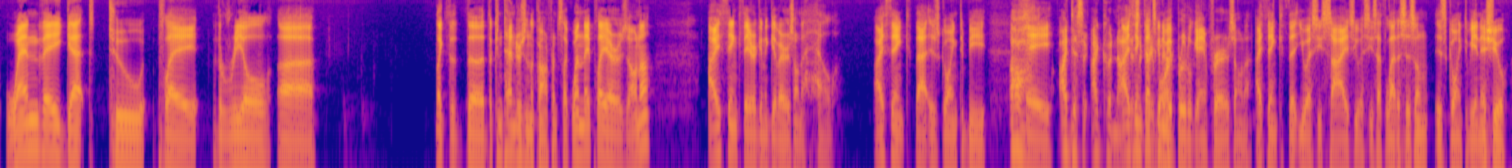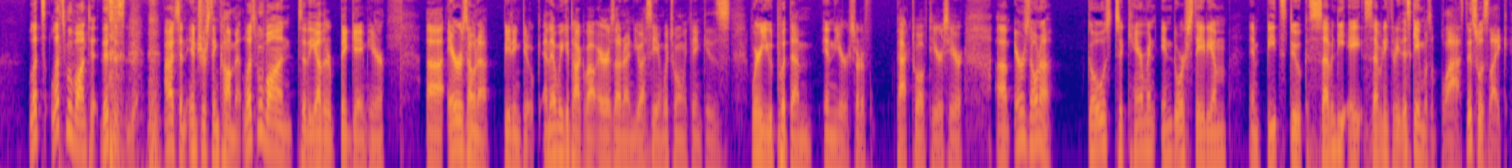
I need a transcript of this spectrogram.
when they get to play the real uh like the the the contenders in the conference like when they play Arizona I think they are going to give Arizona hell. I think that is going to be Oh, a I dis- I could not. I think that's going to be a brutal game for Arizona. I think that USC's size, USC's athleticism is going to be an issue. Let's let's move on to this is that's an interesting comment. Let's move on to the other big game here. Uh, Arizona beating Duke, and then we could talk about Arizona and USC and which one we think is where you would put them in your sort of Pac-12 tiers here. Um, Arizona goes to Cameron Indoor Stadium and beats Duke 78-73. This game was a blast. This was like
